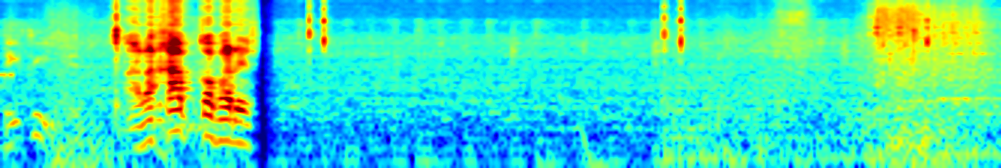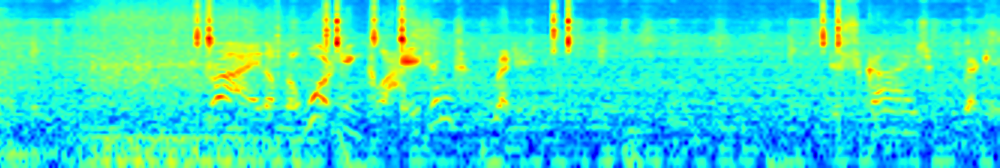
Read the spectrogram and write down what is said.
Player defeated. อะนะครับก็พัดเด็ด Pride of the working class. Agent ready. Disguise ready.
